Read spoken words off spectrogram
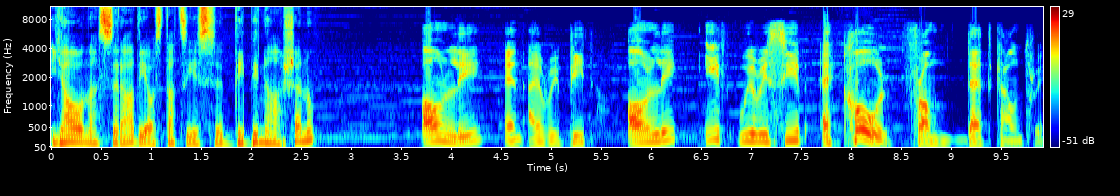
jaunas radiostacijas dibināšanu, only, and I repeat, only if we receive a call from that country.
